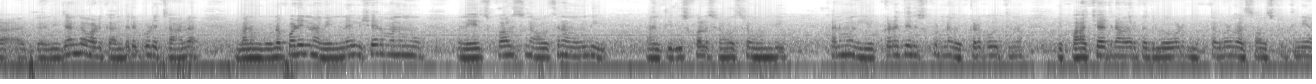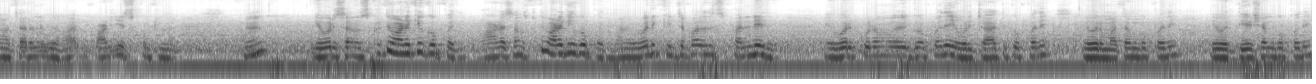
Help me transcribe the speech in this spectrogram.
చా- నిజంగా వాడికి అందరికి కూడా చాలా మనం రుణపడిన ఎన్నో విషయాలు మనము నేర్చుకోవాల్సిన అవసరం ఉంది. మనం తెలుసుకోవాల్సిన అవసరం ఉంది. కానీ మనం ఎక్కడ తెలుసుకుంటున్నాం ఎక్కడ పోతున్నాం? ఈ పాశ్చాత్య నాగరికతలో కూడా మొత్తం కూడా మన సంస్కృతిని ఆచారాన్ని వ్యవహారం పాడు చేసుకుంటున్నాం. ఎవరి సంస్కృతి వాళ్ళకే గొప్పది. వాళ్ళ సంస్కృతి వాళ్ళకే గొప్పది. మనం ఎవరికి కించపడాల్సిన పని లేదు. ఎవరి కులం గొప్పదే ఎవరి జాతి గొప్పదే ఎవరి మతం గొప్పదే ఎవరి దేశం గొప్పదే.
